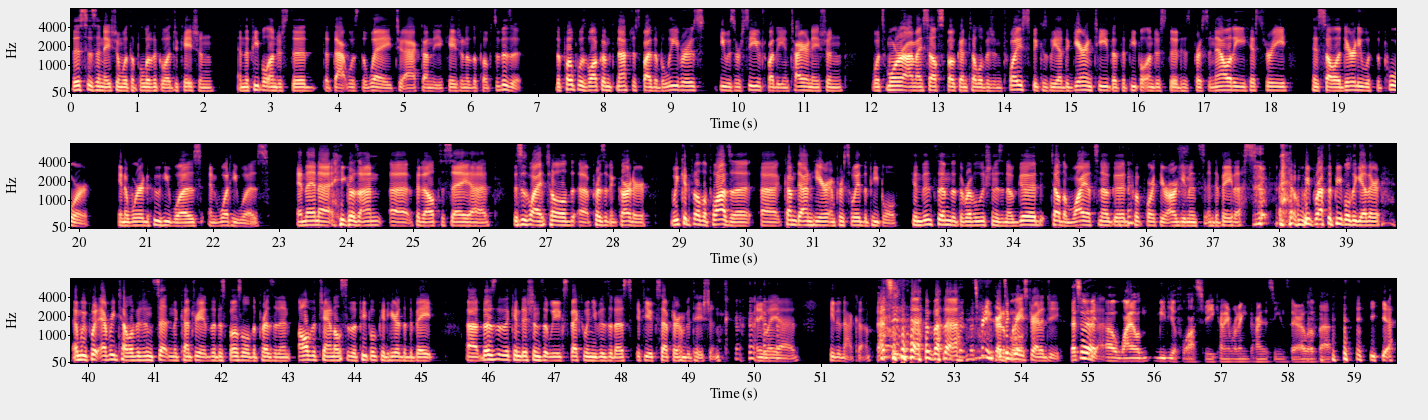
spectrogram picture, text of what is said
This is a nation with a political education, and the people understood that that was the way to act on the occasion of the Pope's visit. The Pope was welcomed not just by the believers, he was received by the entire nation. What's more, I myself spoke on television twice because we had to guarantee that the people understood his personality, history, his solidarity with the poor, in a word, who he was and what he was. And then uh, he goes on, uh, Fidel, to say, uh, This is why I told uh, President Carter we could fill the plaza, uh, come down here and persuade the people. Convince them that the revolution is no good, tell them why it's no good, put forth your arguments, and debate us. we brought the people together and we put every television set in the country at the disposal of the president, all the channels so the people could hear the debate. Uh, those are the conditions that we expect when you visit us if you accept our invitation. anyway, uh, he did not come. That's but uh, that's pretty incredible. It's a great strategy. That's a, Yeah. a wild media philosophy kind of running behind the scenes there. I love that. yeah.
